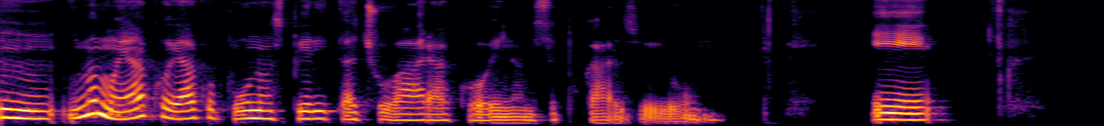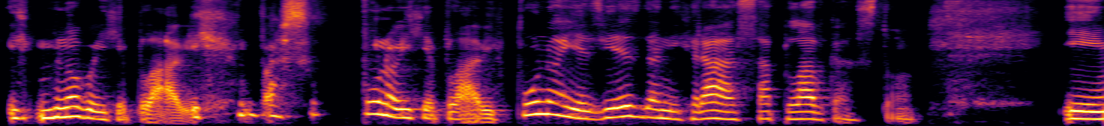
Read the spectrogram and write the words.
imamo jako, jako puno spirita čuvara koji nam se pokazuju. I, i mnogo ih je plavih, baš puno ih je plavih, puno je zvijezdanih rasa plavkasto. I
